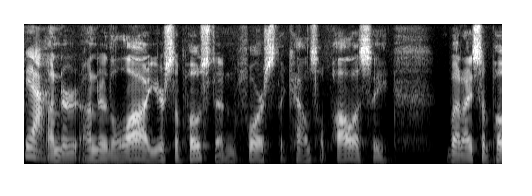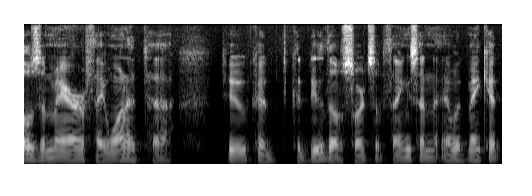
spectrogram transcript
Yeah. Under under the law, you're supposed to enforce the council policy, but I suppose the mayor, if they wanted to, to could could do those sorts of things, and it would make it,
